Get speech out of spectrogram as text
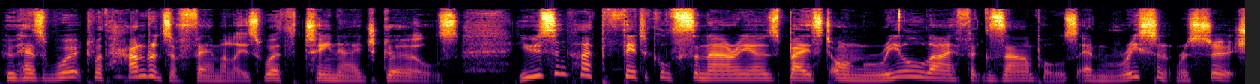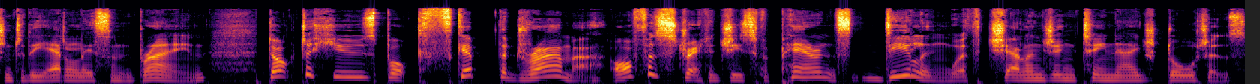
who has worked with hundreds of families with teenage girls. Using hypothetical scenarios based on real life examples and recent research into the adolescent brain, Dr. Hughes' book Skip the Drama offers strategies for parents dealing with challenging teenage daughters.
